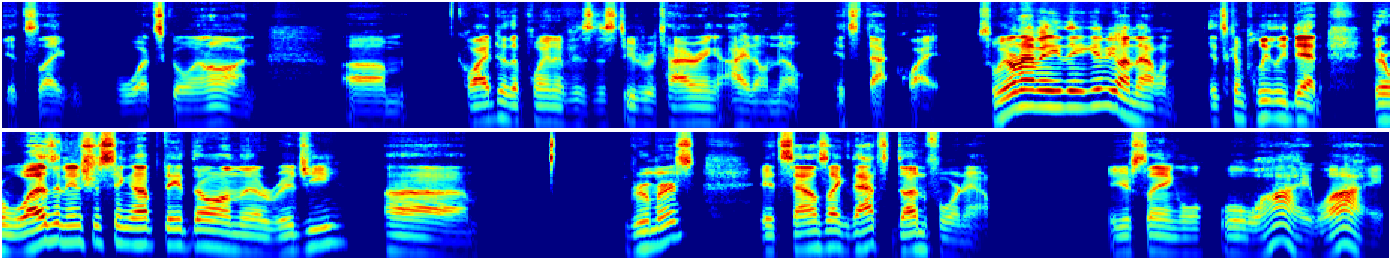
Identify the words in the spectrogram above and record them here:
It's like what's going on? Um quiet to the point of is this dude retiring? I don't know. It's that quiet. So we don't have anything to give you on that one. It's completely dead. There was an interesting update though on the Origi uh, rumors. It sounds like that's done for now. You're saying well, well why? Why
